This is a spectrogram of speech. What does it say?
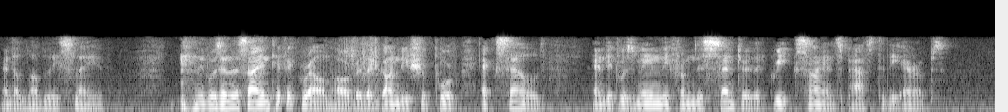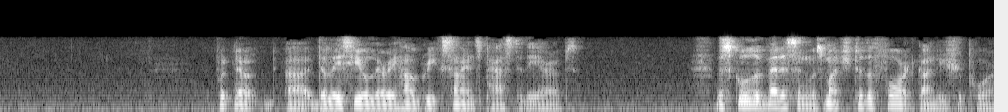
and a lovely slave. it was in the scientific realm, however, that Gandhi Shapur excelled, and it was mainly from this center that Greek science passed to the Arabs. Footnote uh, De Lacy O'Leary How Greek Science Passed to the Arabs. The School of Medicine was much to the fore at Gandhi Shapur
